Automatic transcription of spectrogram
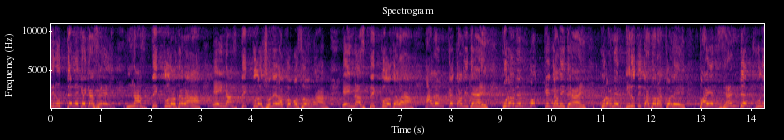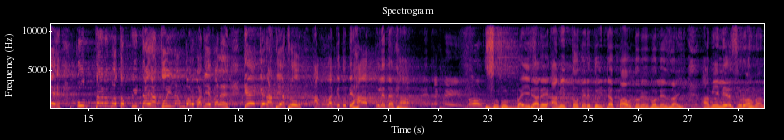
বিরুদ্ধে লেগে গেছে। নাস্তিকগুলো যারা, এই নাস্তিকগুলো শুনে রাখো মুসলমান, এই নাস্তিকগুলো যারা আলেমকে গালি দেয়, কোরআনের পক্ষে গালি দেয়। কোরআনের বিরোধিতা তারা করে। পায়ের স্যান্ডেল খুলে কুত্তার মতো পিটায়া দুই নাম্বার বানিয়ে ফেলে। কে কে রাজি আছো? আল্লাহকে দুটি হাত তুলে দেখা যুবক বাইরারে আমি তোদের দুইটা পাও ধরে বলে যাই। আমি লিয়াসুর রহমান,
